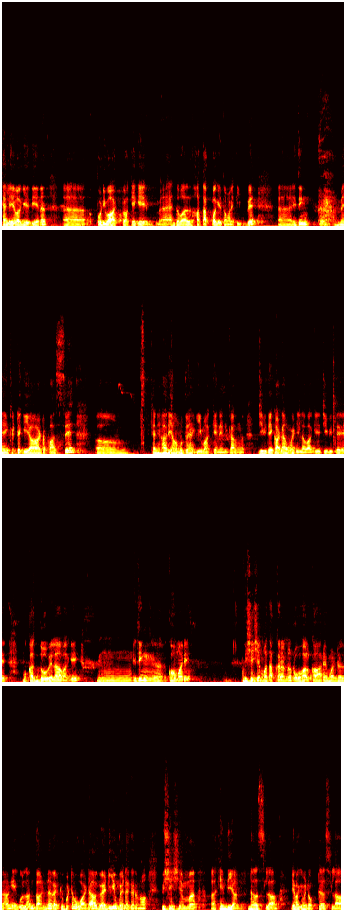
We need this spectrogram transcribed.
කැලේ වගේ තියෙන පොඩි වාට්ටුවක්ගේ ඇඳවල් හතක් වගේ තමයි තිබ්බේ. ඉතින් මේකට ගියාට පස්සේ කැන හරි අමුතු හැඟීමක් කැනෙ නිකං ජීවිතය කඩම් වැටිලා වගේ ජීවිතය මොකක්දෝ වෙලා වගේ. ඉතින් කොහොමරි විශේෂයෙන් මතක් කරන්න රෝහල් කාර්ය මණ්ඩලයන් ඒගොල්ලන් ගන්න වැටුපට වඩා වැඩියෙන් වැඩ කරනවා විශේෂයෙන්ම හින්දියන් නර්ස්ලා ඒ වගේම ඩොක්ටර්ස්ලා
